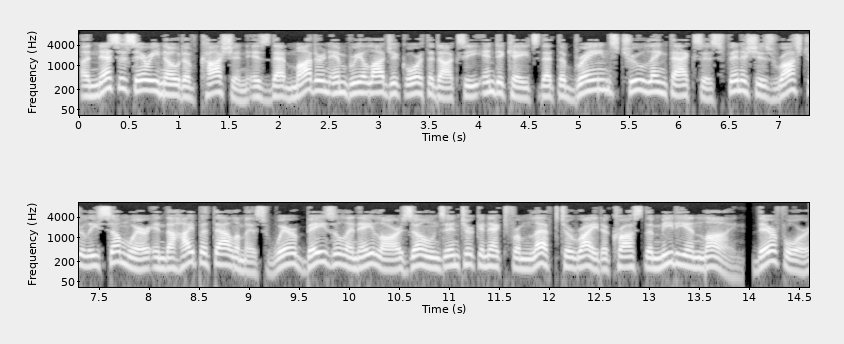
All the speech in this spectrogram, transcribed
A necessary note of caution is that modern embryologic orthodoxy indicates that the brain's true length axis finishes rostrally somewhere in the hypothalamus where basal and alar zones interconnect from left to right across the median line, therefore,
